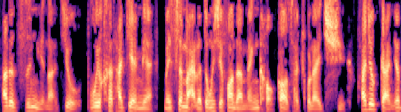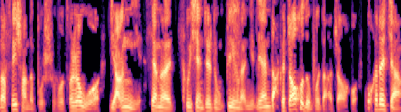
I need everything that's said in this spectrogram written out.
他的子女呢就不会和他见面，每次买了东西放在门口，告诉他出来取，他就感觉到非常的不舒服。他说我养你，现在出现这种病了，你连打个招呼都不打招呼。我和他讲，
